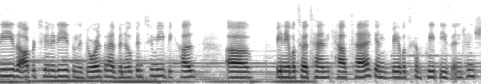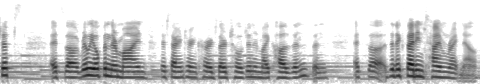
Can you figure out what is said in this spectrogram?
see the opportunities and the doors that have been opened to me because of being able to attend Caltech and be able to complete these internships, it's uh, really opened their mind. They're starting to encourage their children and my cousins, and it's, uh, it's an exciting time right now.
